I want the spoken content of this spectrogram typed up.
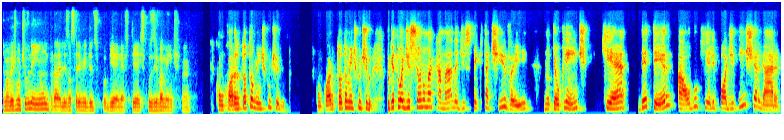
eu não vejo motivo nenhum para eles não serem vendidos via NFT exclusivamente, né? Concordo totalmente contigo. Concordo totalmente contigo. Porque tu adiciona uma camada de expectativa aí no teu cliente, que é deter algo que ele pode enxergar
